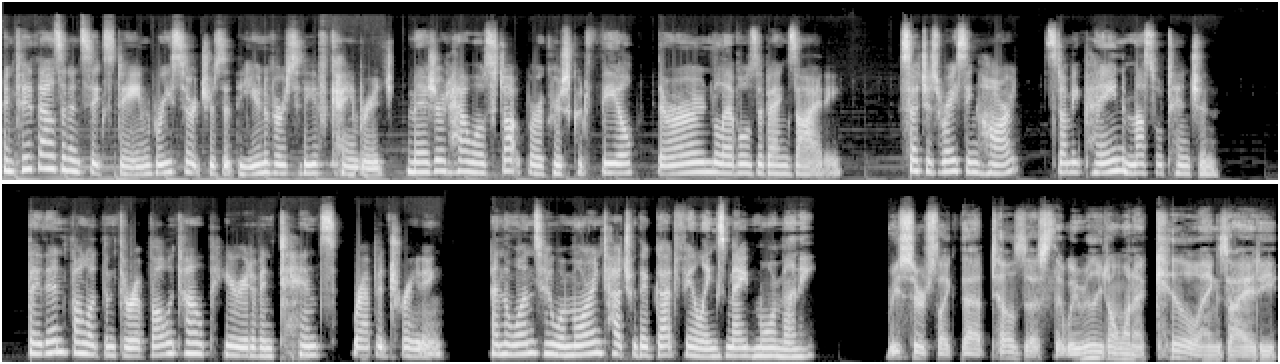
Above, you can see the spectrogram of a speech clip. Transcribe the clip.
In 2016, researchers at the University of Cambridge measured how well stockbrokers could feel their own levels of anxiety, such as racing heart, stomach pain, and muscle tension. They then followed them through a volatile period of intense, rapid trading, and the ones who were more in touch with their gut feelings made more money. Research like that tells us that we really don't want to kill anxiety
